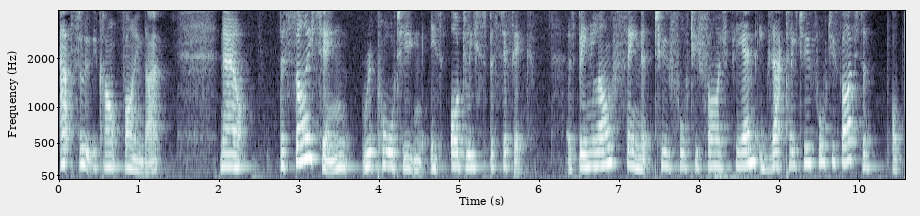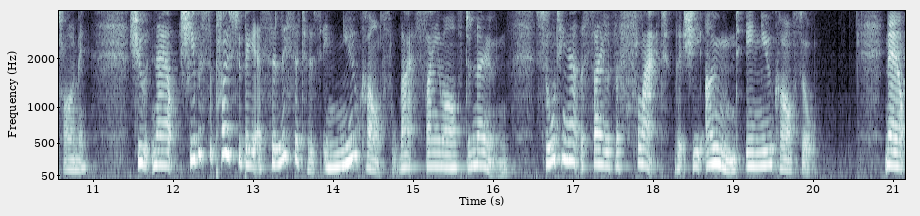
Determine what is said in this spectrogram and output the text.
Absolutely can't find that. Now, the sighting reporting is oddly specific as being last seen at 2:45 p.m. exactly 2:45 so odd timing she now she was supposed to be at a solicitor's in Newcastle that same afternoon sorting out the sale of a flat that she owned in Newcastle now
